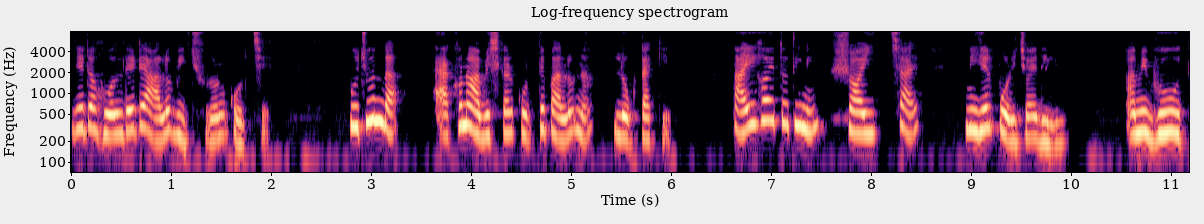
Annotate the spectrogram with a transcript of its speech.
যেটা হলদেটে আলো বিচ্ছুরণ করছে। পুচুন্দা এখনও আবিষ্কার করতে পারল না লোকটা কে তাই হয়তো তিনি স্বইচ্ছায় নিজের পরিচয় দিল আমি ভূত,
